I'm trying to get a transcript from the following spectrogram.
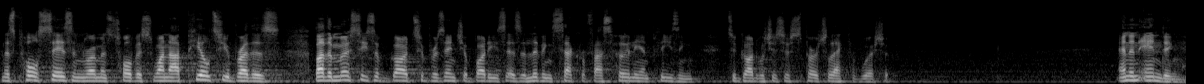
And as Paul says in Romans 12, verse 1, I appeal to you, brothers, by the mercies of God, to present your bodies as a living sacrifice, holy and pleasing to God, which is your spiritual act of worship. And an ending.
